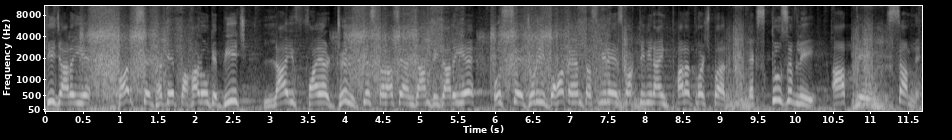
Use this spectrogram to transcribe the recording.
की जा रही है। बर्फ़ से ढके पहाड़ों के बीच लाइव फायर ड्रिल किस तरह से अंजाम दी जा रही है, उससे जुड़ी बहुत अहम तस्वीरें इस वक्त टीवी नाइन भारतवर्ष पर एक्सक्लूसिवली आपके सामने।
